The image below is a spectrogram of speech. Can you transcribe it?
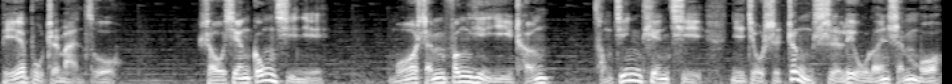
别不知满足。首先恭喜你，魔神封印已成，从今天起，你就是正式六轮神魔。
